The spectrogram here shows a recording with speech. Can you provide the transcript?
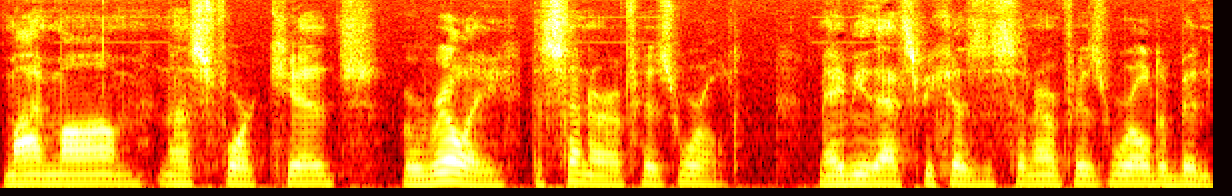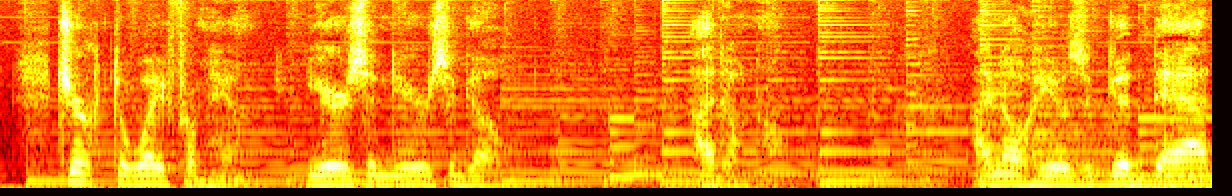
My mom and us four kids, were really the center of his world. Maybe that's because the center of his world had been jerked away from him years and years ago. I don't know. I know he was a good dad.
